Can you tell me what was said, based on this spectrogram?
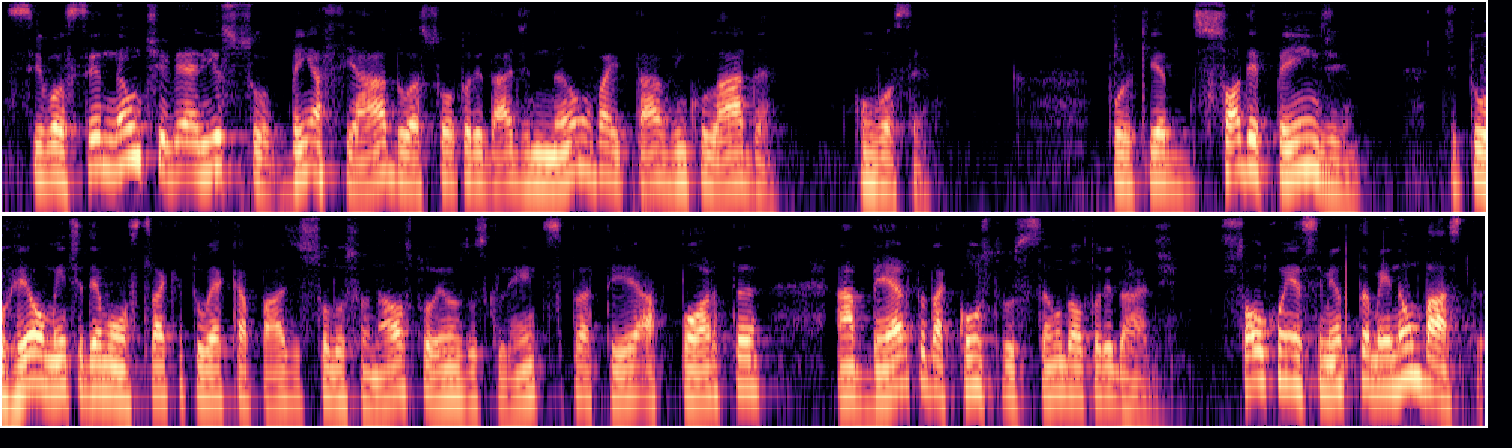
Se você não tiver isso bem afiado, a sua autoridade não vai estar vinculada com você. Porque só depende de tu realmente demonstrar que tu é capaz de solucionar os problemas dos clientes para ter a porta aberta da construção da autoridade. Só o conhecimento também não basta.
